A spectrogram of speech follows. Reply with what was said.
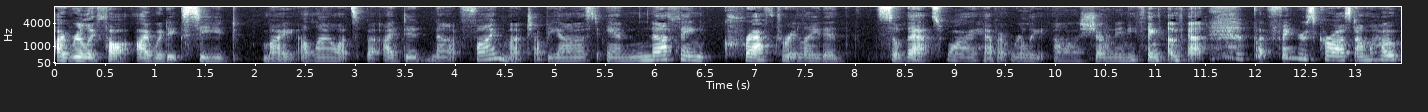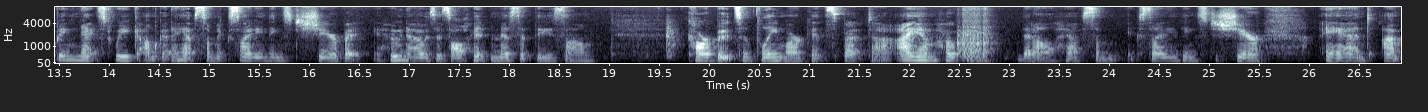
I really thought I would exceed my allowance, but I did not find much, I'll be honest, and nothing craft related so that's why I haven't really uh, shown anything on that. But fingers crossed, I'm hoping next week I'm going to have some exciting things to share. But who knows? It's all hit and miss at these um, car boots and flea markets. But uh, I am hoping that I'll have some exciting things to share. And I'm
